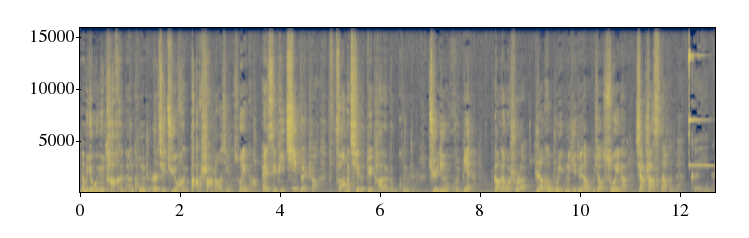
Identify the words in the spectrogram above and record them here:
那么由于它很难控制，而且具有很大的杀伤性，所以呢，SCP 基本上放弃了对它的这种控制，决定毁灭它。刚才我说了，任何物理攻击对它无效，所以呢，想杀死它很难。可以拿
